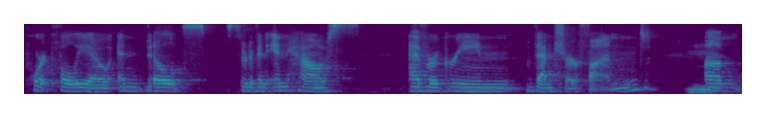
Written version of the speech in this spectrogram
portfolio and built sort of an in house evergreen venture fund Mm. Um,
